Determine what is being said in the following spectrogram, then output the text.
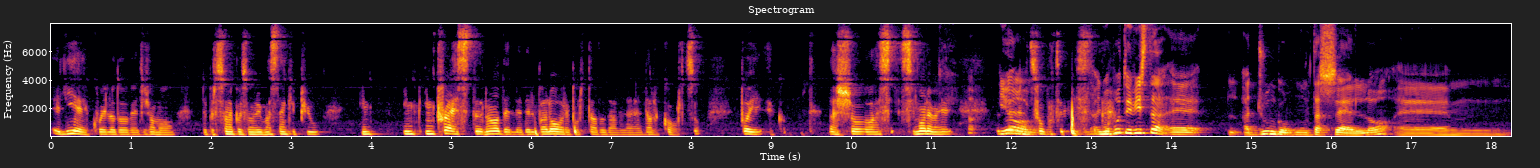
e lì è quello dove diciamo, le persone poi sono rimaste anche più in, in, impressed no? del, del, valore portato dal, dal, corso. Poi ecco, lascio a Simone magari Io, il suo punto di vista. Dal mio punto di vista è, aggiungo un tassello, ehm,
